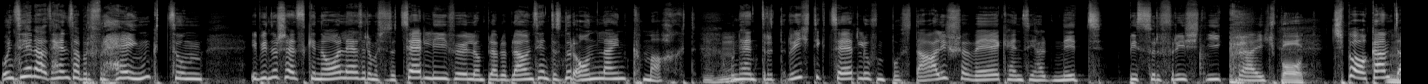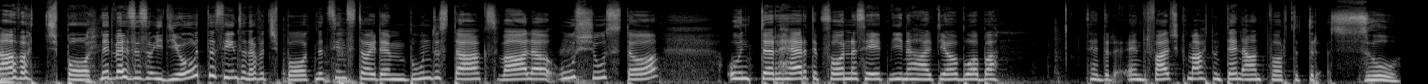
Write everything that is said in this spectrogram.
Und sie haben haben es aber verhängt, zum... Ich bin nur schnell das genau lesen, da musst du so Zettel einfüllen und bla bla bla. Und sie haben das nur online gemacht. Und haben den richtigen Zettel auf dem postalischen Weg haben sie halt nicht bis zur Frist eingereicht. Sport. Spät, ganz einfach zu spät. Nicht, weil sie so Idioten sind, sondern einfach spät. Nicht sind sie da in dem Bundestagswahlen-Ausschuss da und der Herr da vorne sagt ihnen halt, ja, Boba, das habt ihr falsch gemacht und dann antwortet er so.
